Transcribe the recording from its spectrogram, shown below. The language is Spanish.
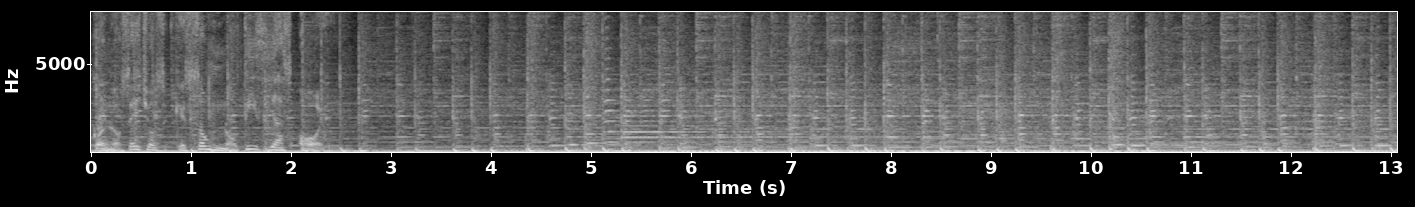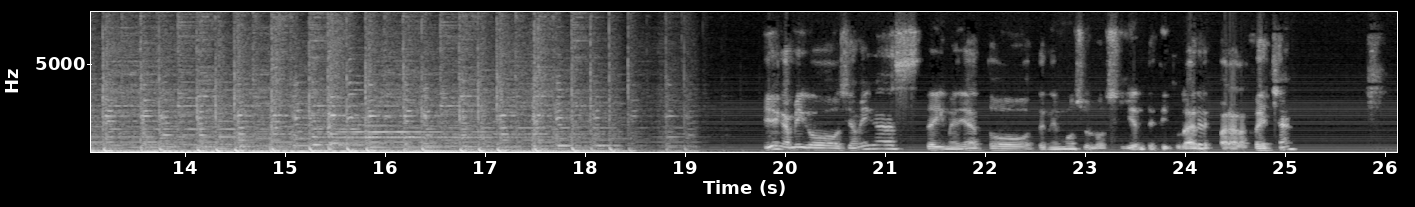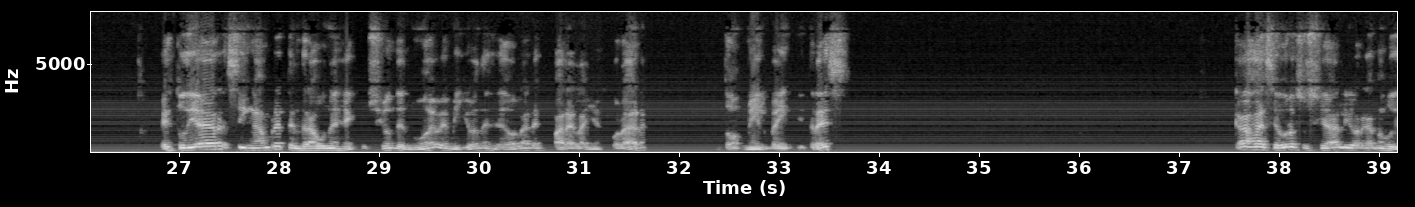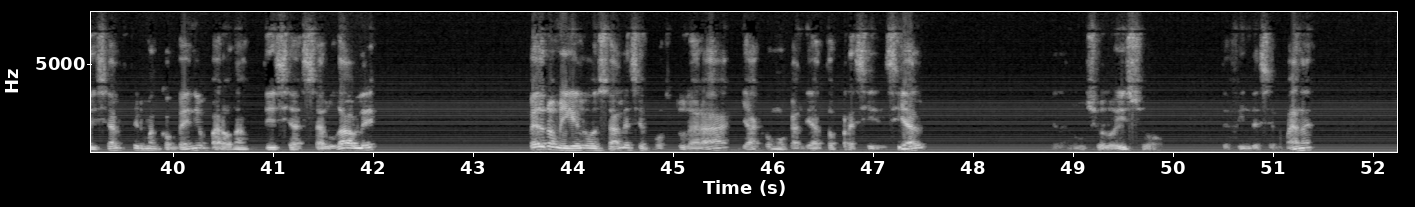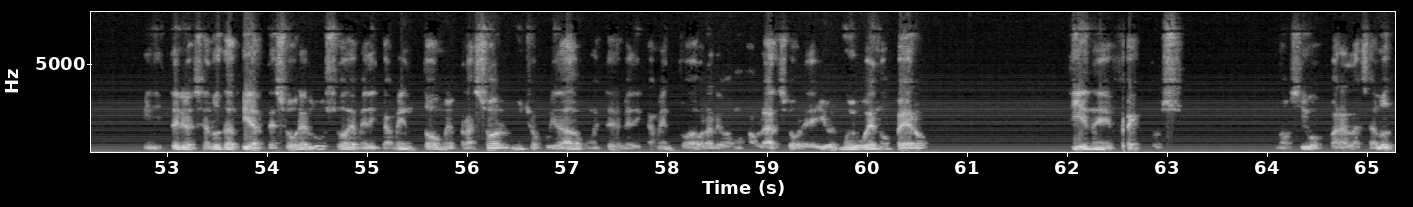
con los hechos que son noticias hoy. Bien, amigos y amigas, de inmediato tenemos los siguientes titulares para la fecha. Estudiar sin hambre tendrá una ejecución de 9 millones de dólares para el año escolar 2023. Caja de Seguro Social y órgano judicial firman convenio para una justicia saludable. Pedro Miguel González se postulará ya como candidato presidencial. El anuncio lo hizo de fin de semana. Ministerio de Salud advierte sobre el uso de medicamento omeprazol. Mucho cuidado con este medicamento. Ahora le vamos a hablar sobre ello. Es muy bueno, pero tiene efectos nocivos para la salud.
